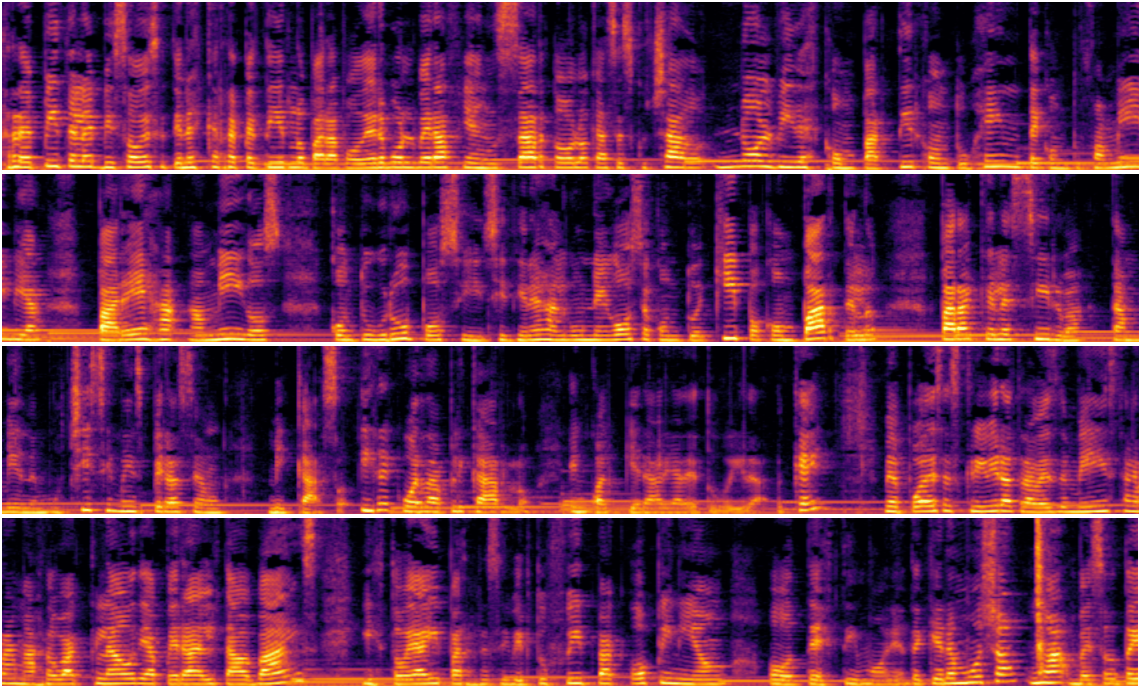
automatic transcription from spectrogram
repite el episodio si tienes que repetirlo para poder volver a afianzar todo lo que has escuchado. No olvides compartir con tu gente, con tu familia, pareja, amigos, con tu grupo, si, si tienes algún negocio, con tu equipo, compártelo para que les sirva también de muchísima inspiración mi caso. Y recuerda aplicarlo en cualquier área de tu vida, ¿ok? Me puedes escribir a través de mi Instagram, arroba Claudia Peralta y estoy ahí para recibir tu feedback, opinión o testimonio. Te quiero mucho, besote y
